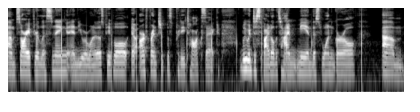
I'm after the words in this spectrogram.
I'm sorry if you're listening and you were one of those people. Our friendship was pretty toxic. We would just fight all the time, me and this one girl. Um,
